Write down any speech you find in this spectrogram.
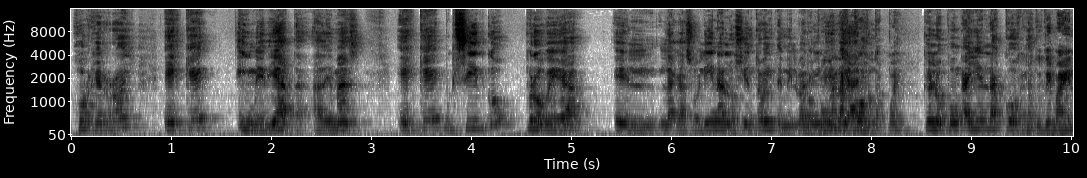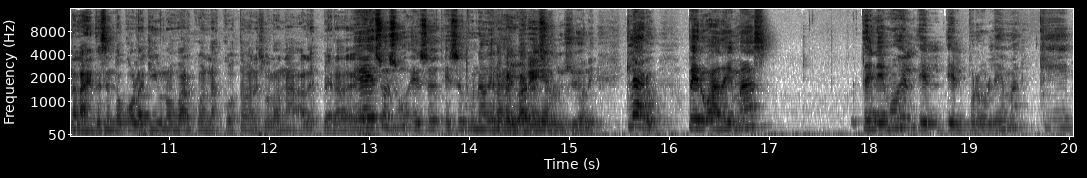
Jorge Roy, es que inmediata, además, es que Citgo provea el, la gasolina, los 120 mil barriles diarios, pues. que lo ponga ahí en las costas. ¿Tú te imaginas la gente haciendo cola aquí unos barcos en las costas venezolanas a la espera de... Eso es, eso, eso es una de las, soluciones. Claro, pero además tenemos el, el, problema que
